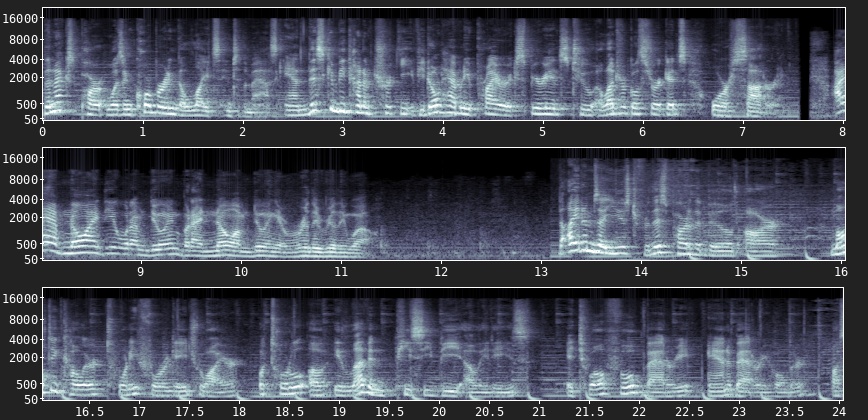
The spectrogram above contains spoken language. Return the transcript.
The next part was incorporating the lights into the mask, and this can be kind of tricky if you don't have any prior experience to electrical circuits or soldering. I have no idea what I'm doing, but I know I'm doing it really, really well. The items I used for this part of the build are multicolored 24 gauge wire, a total of 11 PCB LEDs, a 12 volt battery and a battery holder, a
